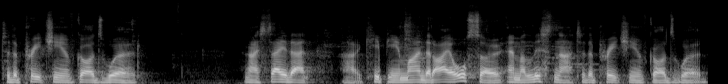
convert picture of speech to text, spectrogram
to the preaching of God's word. And I say that uh, keeping in mind that I also am a listener to the preaching of God's word.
